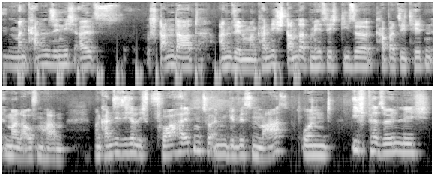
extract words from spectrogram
man kann sie nicht als Standard ansehen man kann nicht standardmäßig diese Kapazitäten immer laufen haben. Man kann sie sicherlich vorhalten zu einem gewissen Maß. Und ich persönlich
